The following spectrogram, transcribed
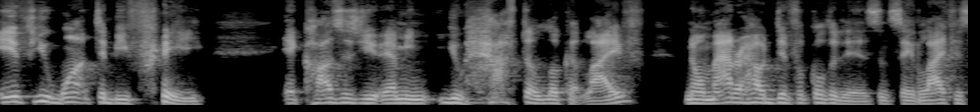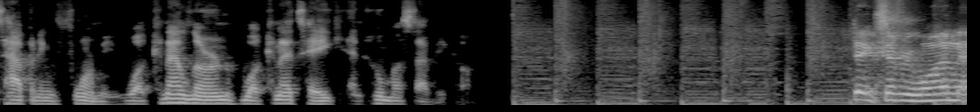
if you want to be free it causes you i mean you have to look at life no matter how difficult it is and say life is happening for me what can i learn what can i take and who must i become Thanks, everyone.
